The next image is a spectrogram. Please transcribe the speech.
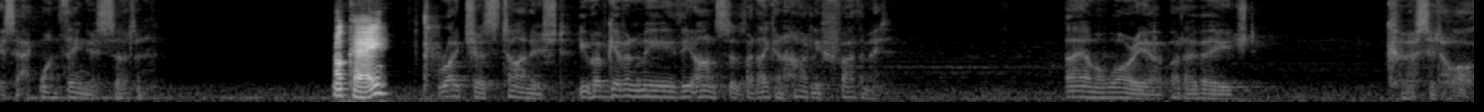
this act. One thing is certain. Okej. Righteous tarnished, you have given me the answers, but I can hardly fathom it. I am a warrior, but I've aged. Curse it all.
